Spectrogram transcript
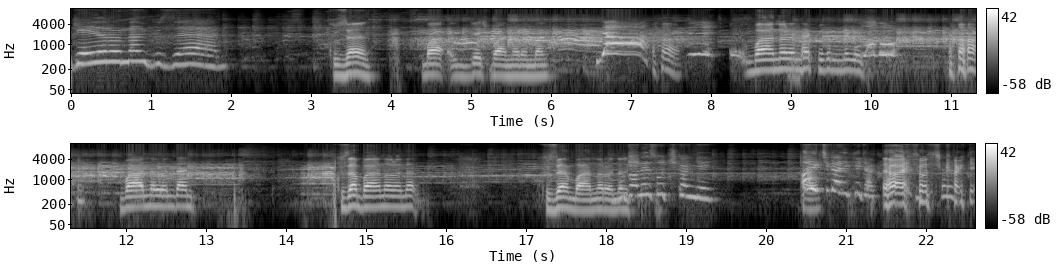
Geyler önden güzel. Güzel. Ba geç bayanlar önden. Ya. bayanlar önden kızın önüne geç. bayanlar önden. Kuzen bayanlar önden. Kuzen bayanlar önden. Buradan en son çıkan gay. Ay çıkan yıkacak. en son çıkan gay.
